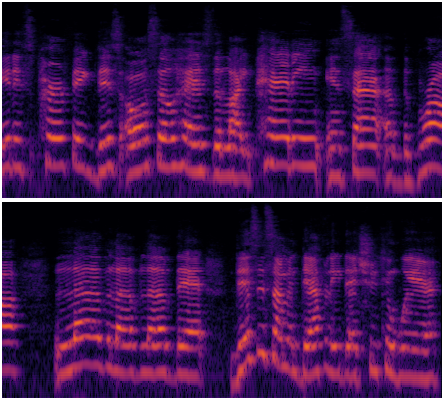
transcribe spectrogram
It is perfect. This also has the light padding inside of the bra. Love, love, love that. This is something definitely that you can wear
